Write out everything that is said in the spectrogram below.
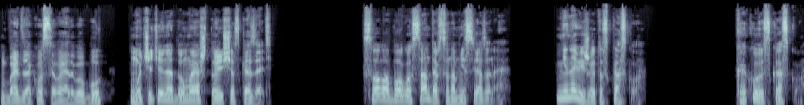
Бет закусывает губу, мучительно думая, что еще сказать. Слава богу, с Андерсоном не связано. Ненавижу эту сказку. Какую сказку?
